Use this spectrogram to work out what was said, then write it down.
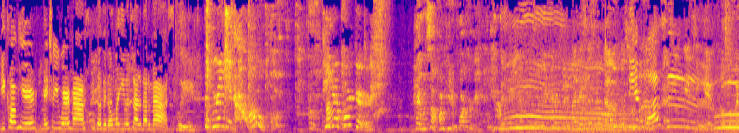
If you come here, make sure you wear a mask because they don't let you inside without a mask. The brilliant, oh, Peter Oh. Parker. Hey, what's up? I'm Peter Parker. And you're... See your glasses! Yo,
